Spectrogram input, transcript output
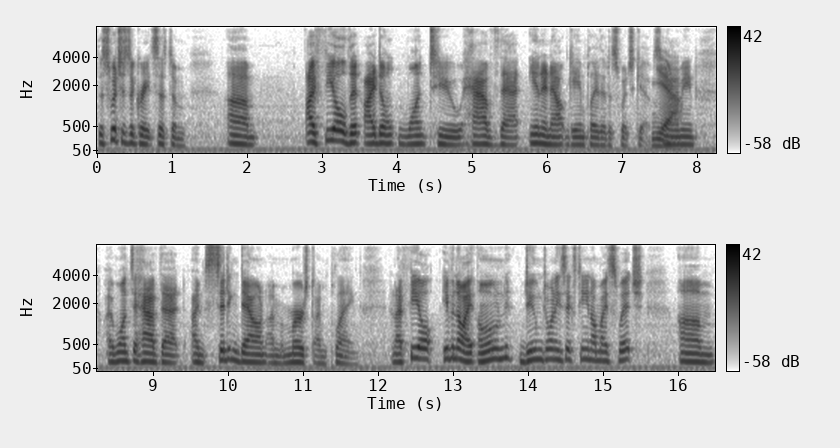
The Switch is a great system. Um, I feel that I don't want to have that in and out gameplay that a Switch gives. You know what Yeah. I mean? I want to have that I'm sitting down, I'm immersed, I'm playing. And I feel even though I own Doom 2016 on my Switch, um,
